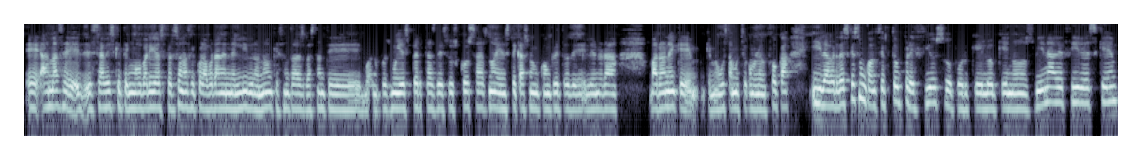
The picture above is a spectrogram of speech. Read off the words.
Eh, además, eh, sabes que tengo varias personas que colaboran en el libro, ¿no? Que son todas bastante, bueno, pues muy expertas de sus cosas, ¿no? En este caso en concreto de Leonora Barone, que, que me gusta mucho cómo lo enfoca. Y la verdad es que es un concepto precioso porque lo que nos viene a decir es que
